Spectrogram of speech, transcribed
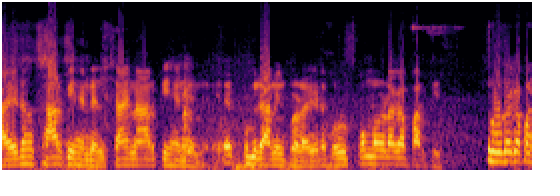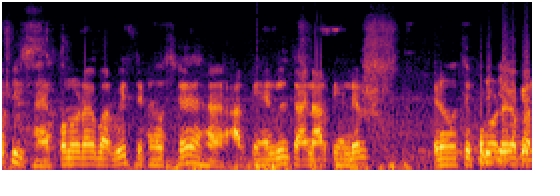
আর এটা হচ্ছে RP handle China RP handle এটা খুবই রানিং প্রোডাক্ট এটা পড়বে পনেরো টাকা পার পিস পনেরো টাকা পার পিস হ্যাঁ পনেরো টাকা পার পিস এটা হচ্ছে হ্যাঁ RP handle China RP handle এটা হচ্ছে পনেরো টাকা পার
